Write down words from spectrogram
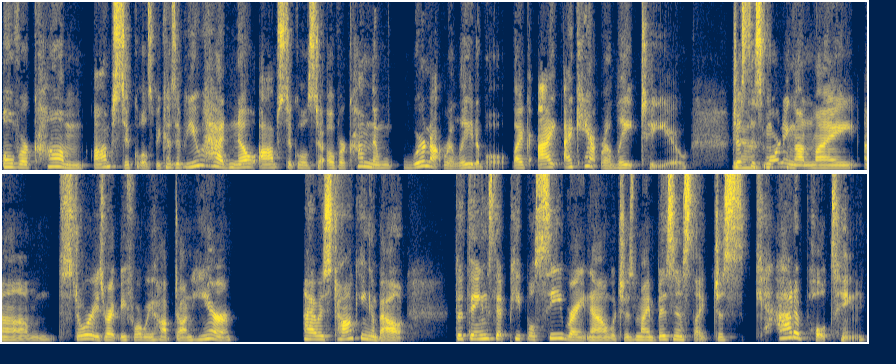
overcome obstacles because if you had no obstacles to overcome then we're not relatable like i i can't relate to you just yeah. this morning on my um stories right before we hopped on here i was talking about the things that people see right now, which is my business like just catapulting.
